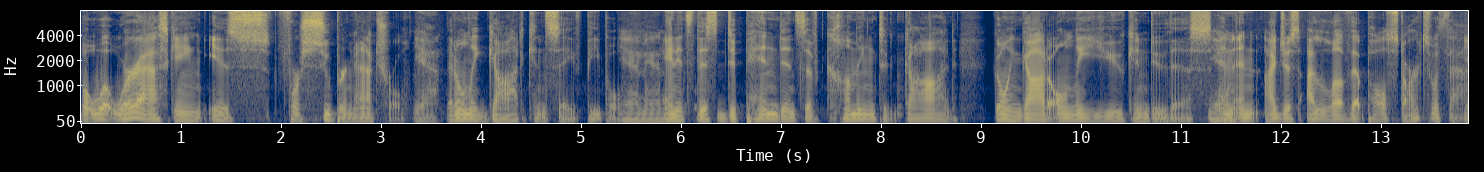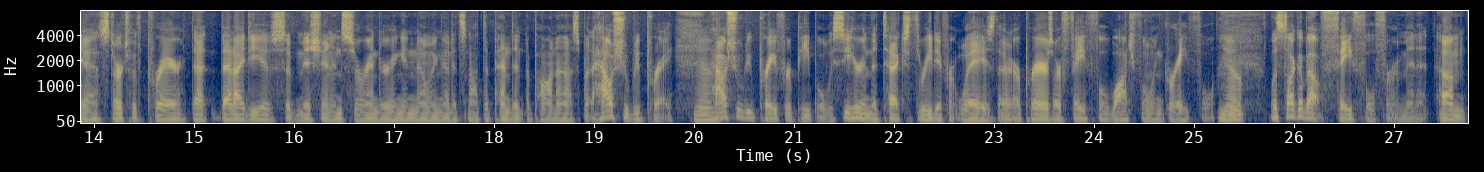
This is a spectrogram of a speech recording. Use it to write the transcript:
But what we're asking is for supernatural. Yeah. That only God can save people. Yeah, man. And it's this dependence of coming to God, going, God, only you can do this. Yeah. And and I just I love that Paul starts with that. Yeah, starts with prayer. That that idea of submission and surrendering and knowing that it's not dependent upon us. But how should we pray? Yeah. How should we pray for people? We see here in the text three different ways that our prayers are faithful, watchful, and grateful. Yeah. Let's talk about faithful for a minute. Um,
